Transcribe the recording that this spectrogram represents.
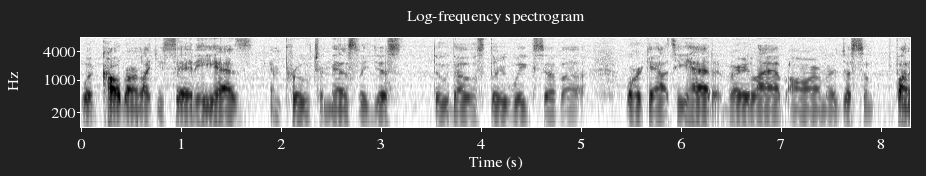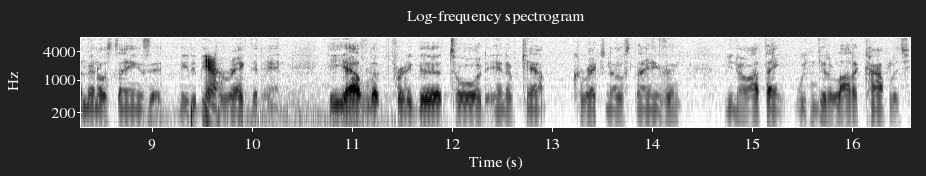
with Coburn, like you said, he has improved tremendously just through those three weeks of uh, workouts. He had a very live arm. There's just some fundamental things that need to be Yeah. corrected. And he has looked pretty good toward the end of camp, correcting those things. And, you know, I think we can get a lot accomplished.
